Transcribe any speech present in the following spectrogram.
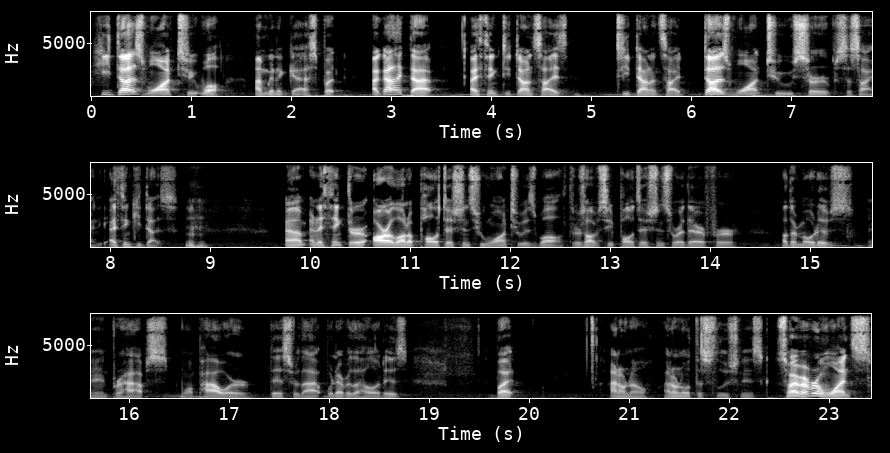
he does want to. Well, I'm gonna guess, but a guy like that, I think deep down inside, deep down inside, does want to serve society. I think he does. Mm-hmm. Um, and I think there are a lot of politicians who want to as well. There's obviously politicians who are there for other motives and perhaps want power, this or that, whatever the hell it is. But I don't know. I don't know what the solution is. So I remember once,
